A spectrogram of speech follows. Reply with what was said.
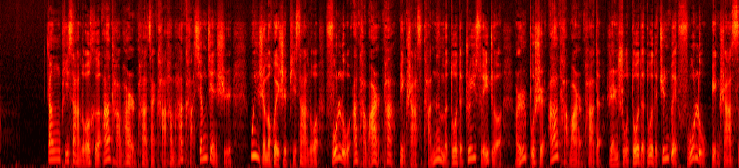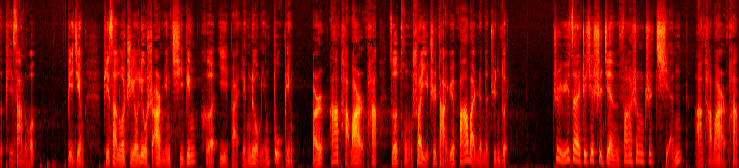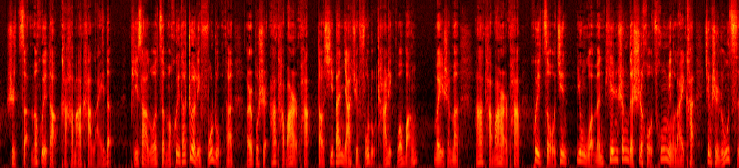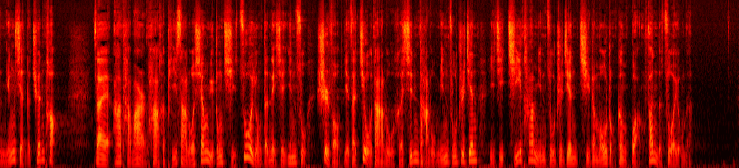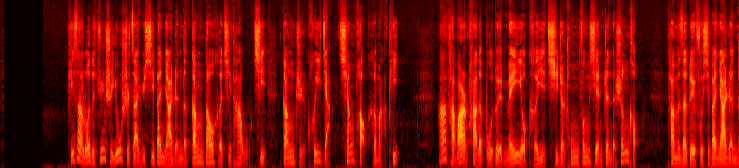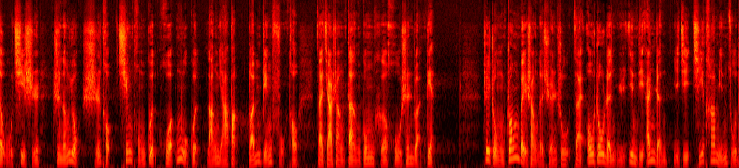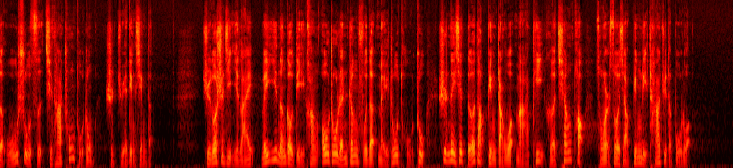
当皮萨罗和阿塔瓦尔帕在卡哈马卡相见时，为什么会是皮萨罗俘虏阿塔瓦尔帕并杀死他那么多的追随者，而不是阿塔瓦尔帕的人数多得多的军队俘虏并杀死皮萨罗？毕竟，皮萨罗只有六十二名骑兵和一百零六名步兵，而阿塔瓦尔帕则统帅一支大约八万人的军队。至于在这些事件发生之前，阿塔瓦尔帕是怎么会到卡哈马卡来的？皮萨罗怎么会到这里俘虏他，而不是阿塔瓦尔帕到西班牙去俘虏查理国王？为什么阿塔瓦尔帕会走进用我们天生的事后聪明来看，竟是如此明显的圈套？在阿塔瓦尔帕和皮萨罗相遇中起作用的那些因素，是否也在旧大陆和新大陆民族之间以及其他民族之间起着某种更广泛的作用呢？皮萨罗的军事优势在于西班牙人的钢刀和其他武器、钢制盔甲、枪炮和马匹。阿塔瓦尔帕的部队没有可以骑着冲锋陷阵的牲口，他们在对付西班牙人的武器时。只能用石头、青铜棍或木棍、狼牙棒、短柄斧头，再加上弹弓和护身软垫。这种装备上的悬殊，在欧洲人与印第安人以及其他民族的无数次其他冲突中是决定性的。许多世纪以来，唯一能够抵抗欧洲人征服的美洲土著，是那些得到并掌握马匹和枪炮，从而缩小兵力差距的部落。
